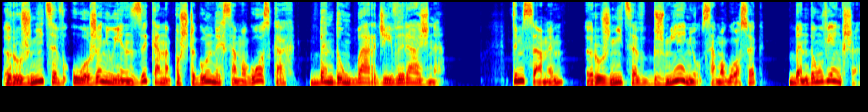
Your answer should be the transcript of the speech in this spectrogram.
różnice w ułożeniu języka na poszczególnych samogłoskach będą bardziej wyraźne. Tym samym różnice w brzmieniu samogłosek będą większe.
